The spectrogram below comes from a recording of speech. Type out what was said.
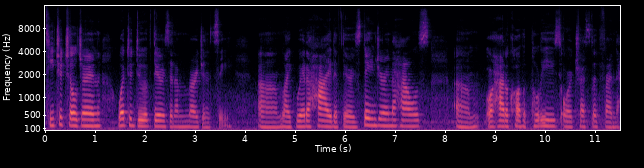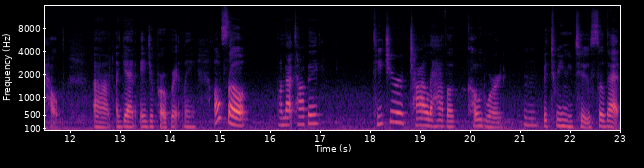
teach your children what to do if there is an emergency, um, like where to hide if there is danger in the house um, or how to call the police or a trusted friend to help. Um, again, age appropriately. Also, on that topic, teach your child to have a code word mm-hmm. between you two so that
